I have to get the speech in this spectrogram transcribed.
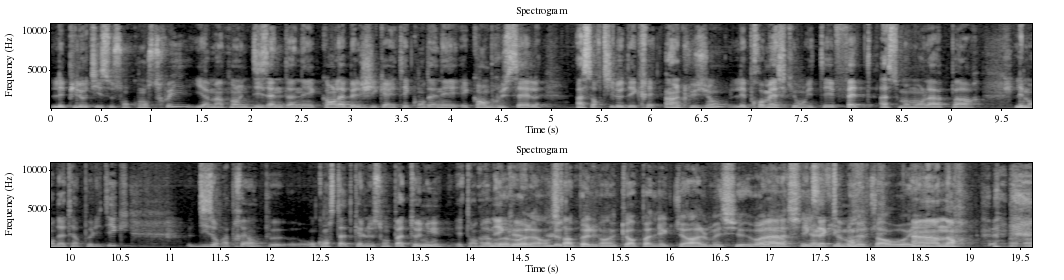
les pilotis se sont construits, il y a maintenant une dizaine d'années, quand la Belgique a été condamnée et quand Bruxelles a sorti le décret inclusion, les promesses qui ont été faites à ce moment-là par les mandataires politiques, dix ans après, on, peut, on constate qu'elles ne sont pas tenues, étant Ah donné bah que voilà, on le- se rappelle dans la campagne électorale, messieurs, voilà, Voilà, signal exactement. vous êtes envoyé. à un an, À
